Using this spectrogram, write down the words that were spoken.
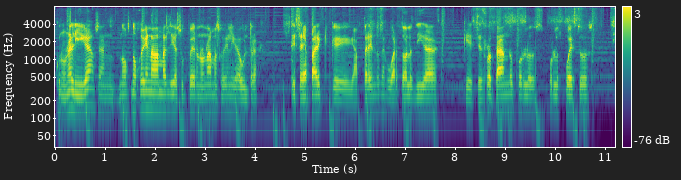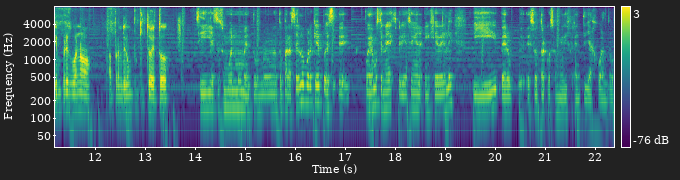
con una liga, o sea, no, no jueguen nada más Liga Super, no nada más jueguen Liga Ultra. Estaría padre que, que aprendas a jugar todas las ligas, que estés rotando por los, por los puestos. Siempre es bueno aprender un poquito de todo. Sí, este es un buen momento, un buen momento para hacerlo porque pues eh, podemos tener experiencia en, en GBL y pero es otra cosa muy diferente ya jugando,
